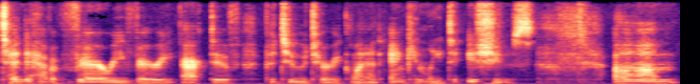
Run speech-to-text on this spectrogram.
tend to have a very, very active pituitary gland and can lead to issues um,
